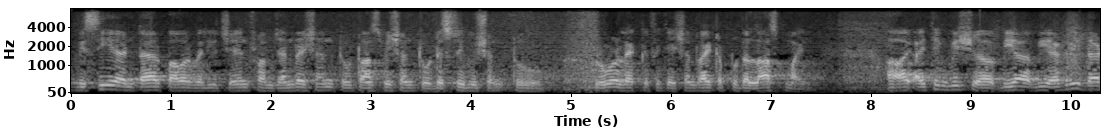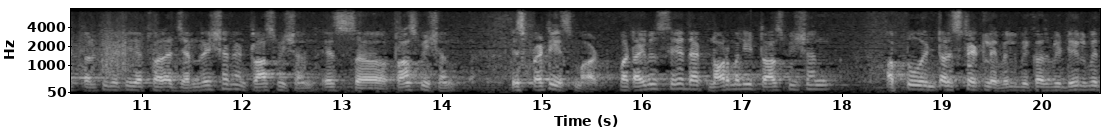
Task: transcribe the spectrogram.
We see an entire power value chain from generation to transmission to distribution to rural electrification right up to the last mile. Uh, I think we, should, we, are, we agree that ultimately as far as generation and transmission is uh, transmission is pretty smart. But I will say that normally transmission up to interstate level because we deal with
